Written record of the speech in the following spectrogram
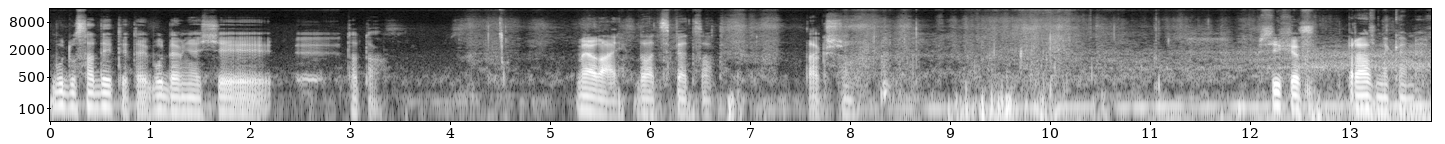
буду садити, та й буде в мене ще та-та. Мерай Мирай 25 сотень. Так що. Всіх із праздниками.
